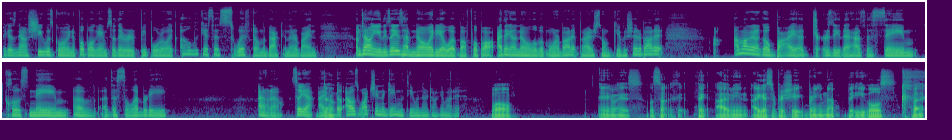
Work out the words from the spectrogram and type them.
because now she was going to football games. So there were people were like, "Oh, look, it says Swift on the back," and they're buying. I'm telling you, these ladies have no idea what about football. I think I know a little bit more about it, but I just don't give a shit about it. I'm not gonna go buy a jersey that has the same close name of uh, the celebrity. I don't know. So yeah, I Dumb. I was watching the game with you when they were talking about it. Well, anyways, let's not think. I mean, I guess appreciate bringing up the Eagles, but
